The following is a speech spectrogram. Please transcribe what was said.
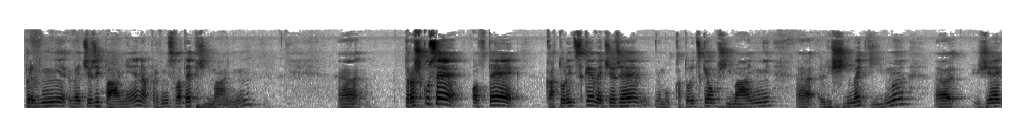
první večeři páně, na první svaté přijímání. Eh, trošku se od té katolické večeře nebo katolického přijímání eh, lišíme tím, že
